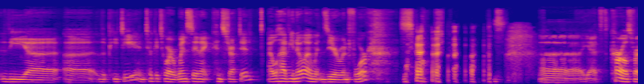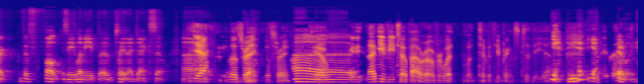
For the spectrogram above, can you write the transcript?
the uh, uh, the PT and took it to our Wednesday night constructed. I will have you know I went zero and four. so, uh, yeah, it's Carl's fault because he let me uh, play that deck. So uh, yeah, that's right. That's right. We need- I need veto power over what what Timothy brings to the. Uh, yeah, yeah, the totally.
